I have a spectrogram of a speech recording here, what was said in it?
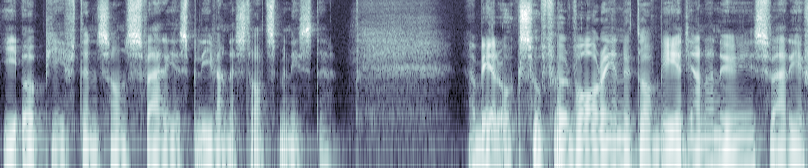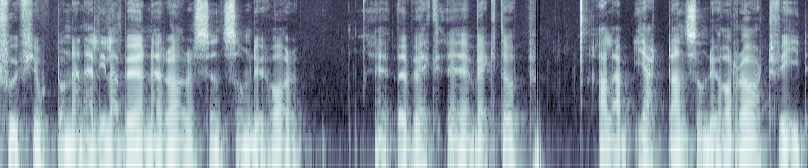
i uppgiften som Sveriges blivande statsminister. Jag ber också för var och en av bedjarna nu i Sverige 714, den här lilla bönerörelsen som du har eh, eh, väckt upp. Alla hjärtan som du har rört vid.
